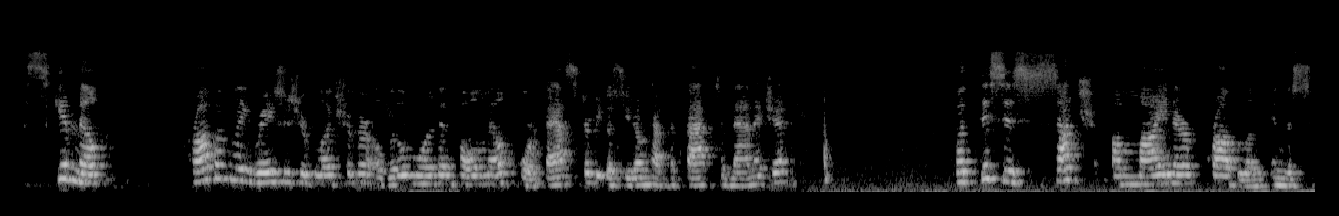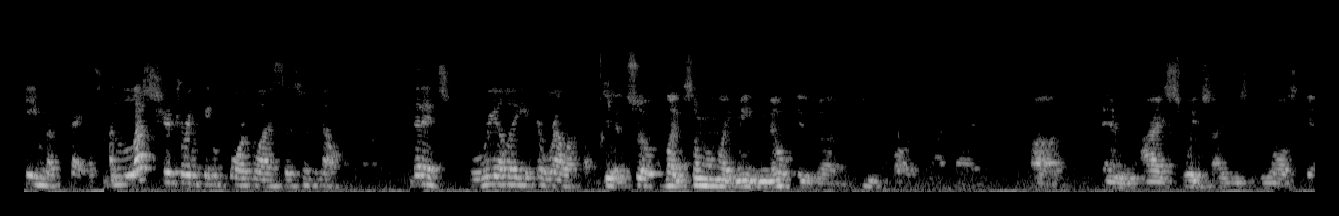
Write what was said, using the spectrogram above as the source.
Skim milk probably raises your blood sugar a little more than whole milk or faster because you don't have the fat to manage it. But this is such a minor problem in the scheme of things, unless you're drinking four glasses of milk, that it's really irrelevant. Yeah, so like someone like me, milk is a huge part of my diet. Uh, and I switched, I used to be all skim,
